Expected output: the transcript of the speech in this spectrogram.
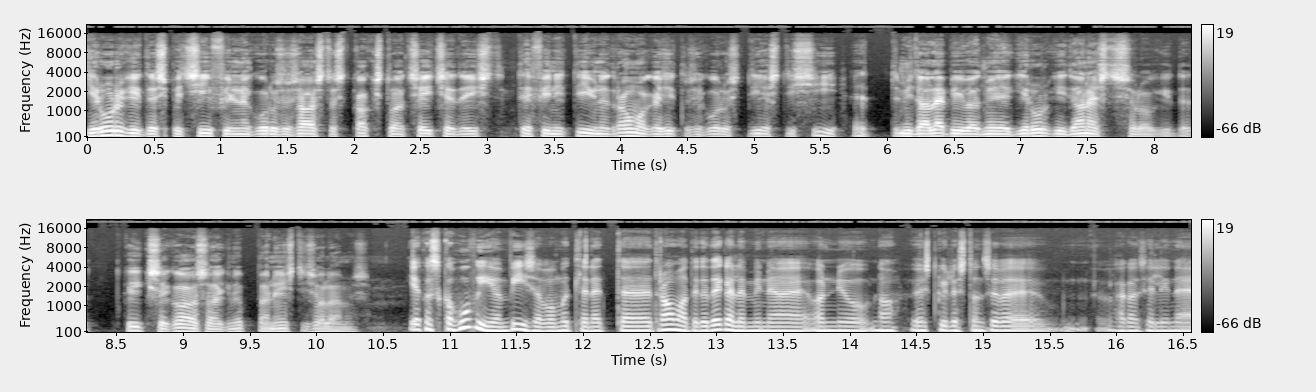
kirurgide spetsiifiline kursus aastast kaks tuhat seitseteist, definitiivne traumakäsitluse kursus, DSTC, et mida läbivad meie kirurgid ja anestesioloogid, et kõik see kaasaegne õpe on Eestis olemas ja kas ka huvi on piisav, ma mõtlen, et äh, traumadega tegelemine on ju noh, ühest küljest on see väga selline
